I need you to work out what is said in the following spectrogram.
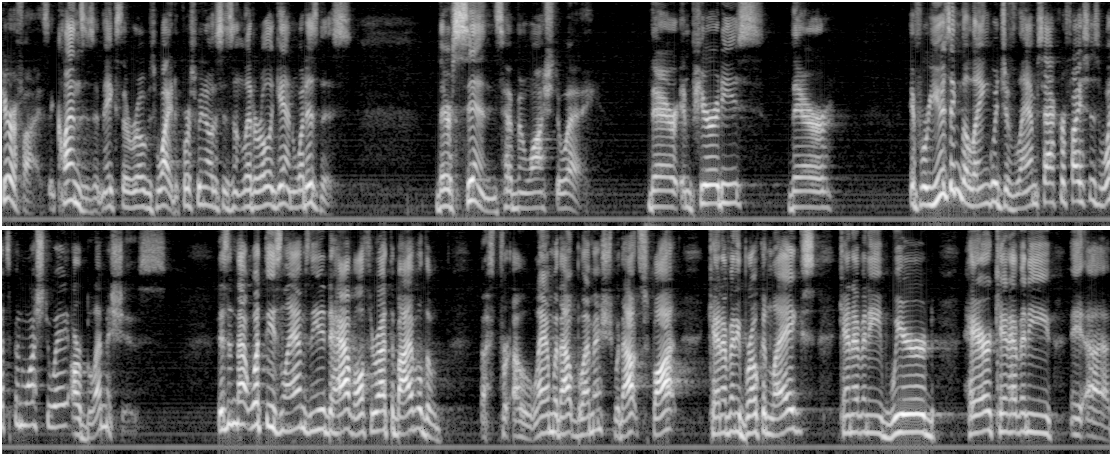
purifies, it cleanses, it makes their robes white. Of course, we know this isn't literal. Again, what is this? Their sins have been washed away, their impurities, their If we're using the language of lamb sacrifices, what's been washed away? Our blemishes. Isn't that what these lambs needed to have all throughout the Bible? The, a, a lamb without blemish, without spot, can't have any broken legs, can't have any weird hair, can't have any uh,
